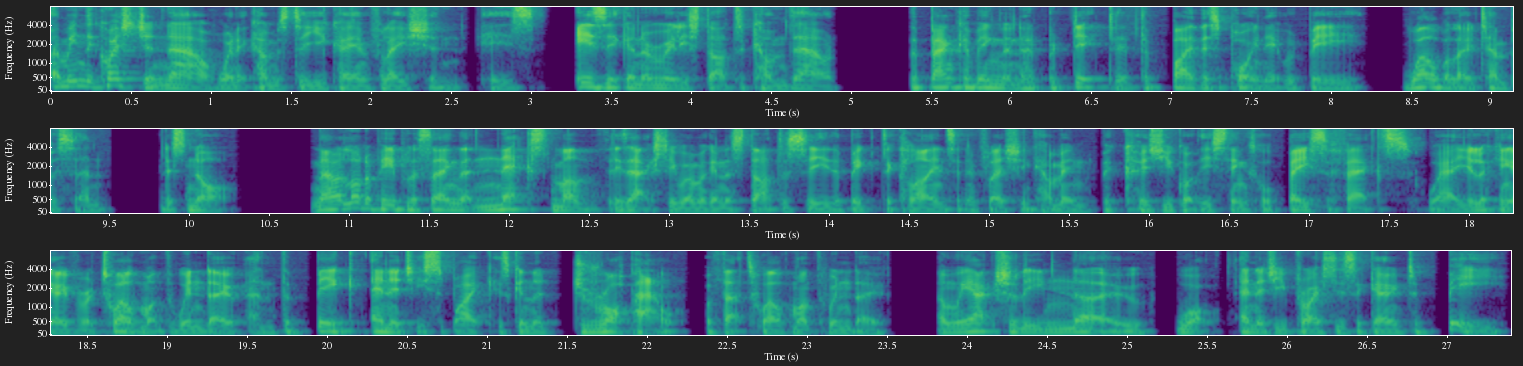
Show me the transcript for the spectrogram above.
I mean, the question now when it comes to UK inflation is is it going to really start to come down? The Bank of England had predicted that by this point it would be well below 10%, but it's not. Now, a lot of people are saying that next month is actually when we're going to start to see the big declines in inflation come in because you've got these things called base effects, where you're looking over a 12 month window and the big energy spike is going to drop out of that 12 month window. And we actually know what energy prices are going to be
